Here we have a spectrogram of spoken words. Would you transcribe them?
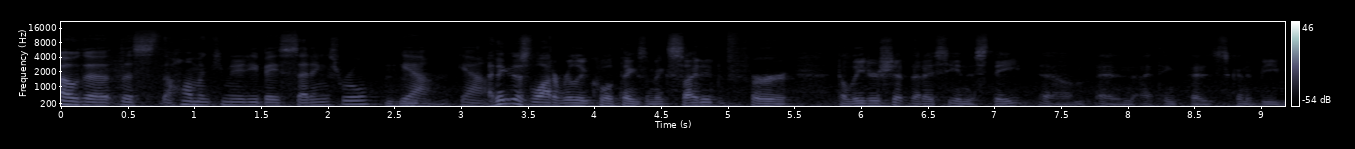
Oh, the the, the home and community based settings rule. Mhm. Yeah, yeah. I think there's a lot of really cool things. I'm excited for the leadership that I see in the state, um, and I think that it's going to be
